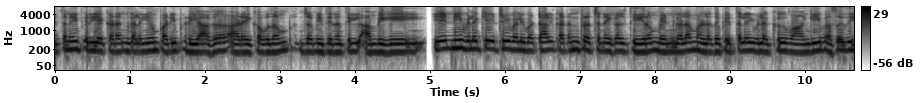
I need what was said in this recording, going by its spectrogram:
எத்தனை பெரிய கடன்களையும் படிப்படியாக அடைக்க உதவும். பஞ்சமி தினத்தில் அம்பிகையை எண்ணி விளக்கேற்றி வழிபட்டால் கடன் பிரச்சனைகள் தீரும். வெண்கலம் அல்லது பித்தளை விளக்கு வாங்கி வசதி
